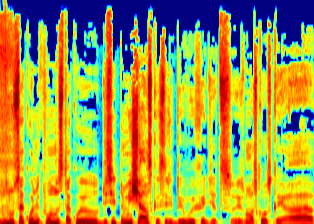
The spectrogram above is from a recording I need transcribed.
ну, Сокольников, он из такой действительно мещанской среды выходец, из московской, а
